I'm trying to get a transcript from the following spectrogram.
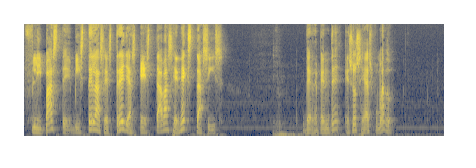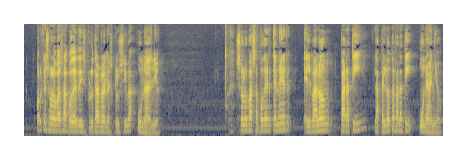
Flipaste, viste las estrellas, estabas en éxtasis. De repente, eso se ha esfumado. Porque solo vas a poder disfrutarlo en exclusiva un año. Solo vas a poder tener el balón para ti, la pelota para ti, un año.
